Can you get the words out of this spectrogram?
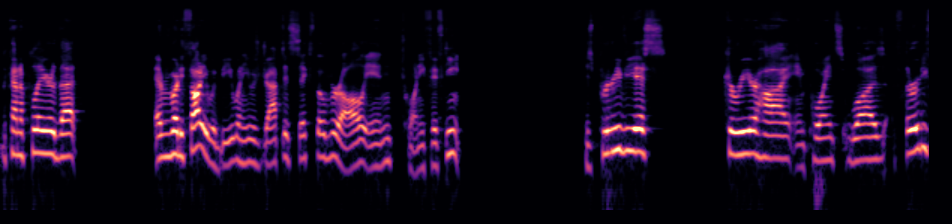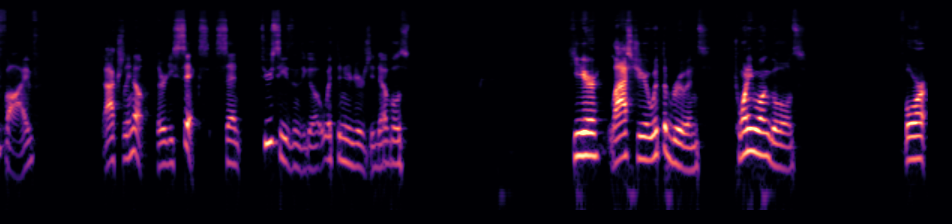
the kind of player that everybody thought he would be when he was drafted sixth overall in 2015. His previous career high in points was 35. Actually, no, 36, sent two seasons ago with the New Jersey Devils. Here, last year with the Bruins, 21 goals, four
